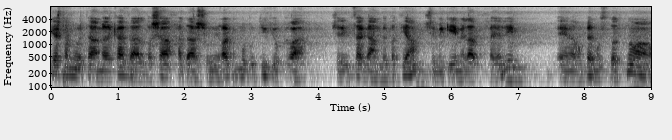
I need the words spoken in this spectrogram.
יש לנו את המרכז ההלבשה החדש, שהוא נראה כמו בוטיק יוקרה, שנמצא גם בבת ים, שמגיעים אליו חיילים, אה, הרבה מוסדות נוער,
